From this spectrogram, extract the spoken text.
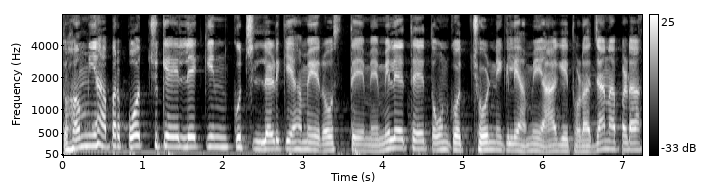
तो हम यहाँ पर पहुँच चुके लेकिन कुछ लड़के हमें रास्ते में मिले थे तो उनको छोड़ने के लिए हमें आगे थोड़ा जाना पड़ा।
